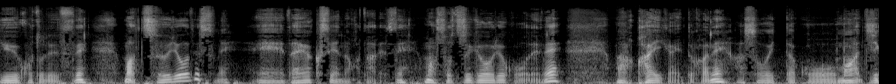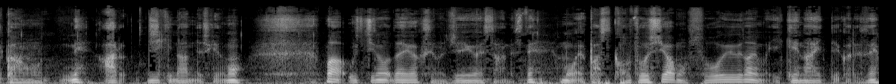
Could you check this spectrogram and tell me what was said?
いうことでですね、まあ通常ですね、えー、大学生の方はですね、まあ卒業旅行でね、まあ海外とかね、そういったこう、まあ時間をね、ある時期なんですけども、まあうちの大学生の従業員さんはですね、もうやっぱ今年はもうそういうのにも行けないっていうかですね、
